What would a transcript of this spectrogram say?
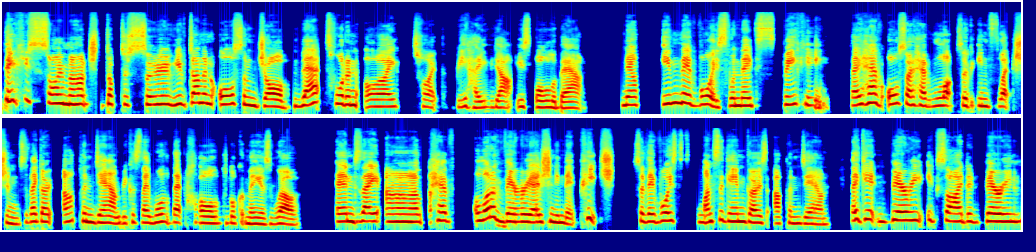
Thank you so much, Dr. Sue. You've done an awesome job. That's what an I type behavior is all about. Now, in their voice, when they're speaking, they have also have lots of inflection. So they go up and down because they want that whole look at me as well. And they uh, have a lot of variation in their pitch. So their voice once again goes up and down. They get very excited very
